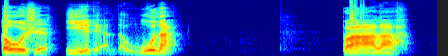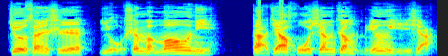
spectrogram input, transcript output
都是一脸的无奈。罢了，就算是有什么猫腻，大家互相证明一下，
